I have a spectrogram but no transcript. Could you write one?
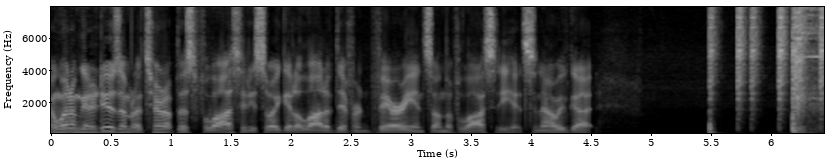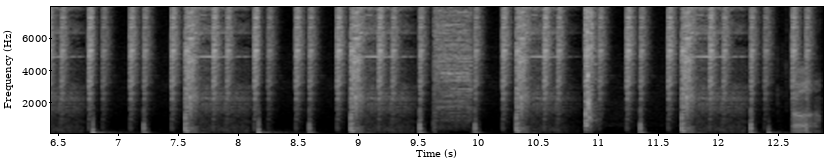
And what I'm going to do is I'm going to turn up this velocity so I get a lot of different variants on the velocity hit. So now we've got uh,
